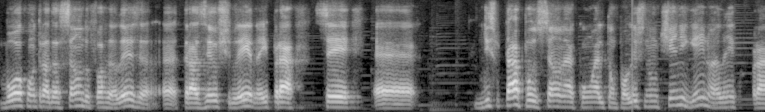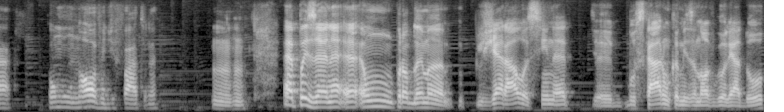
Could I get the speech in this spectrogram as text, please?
boa contratação do Fortaleza, é, trazer o chileno aí para ser é, disputar a posição né, com o Elton Paulista, não tinha ninguém no elenco para como um nove de fato, né? Uhum. É, pois é, né? É, é um problema geral, assim, né? Buscar um camisa 9 goleador.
